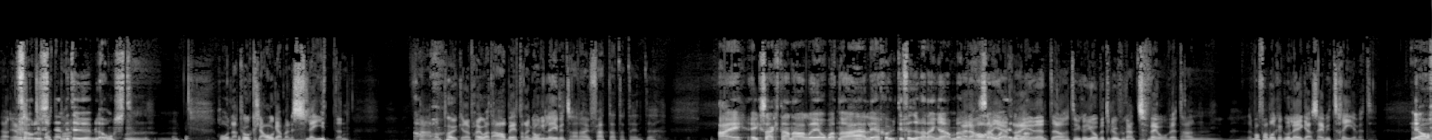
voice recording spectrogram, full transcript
Ja, fullständigt urblåst. Mm, mm. Hålla på och klaga, man är sliten. Fan, om pojken hade provat att arbeta någon gång i livet så hade han ju fattat att det inte... Nej, exakt. Han har aldrig jobbat några ärliga 7 till 4 den grabben. Nej, det har Så han det jävla inte. Jag tycker det är jobbigt att gå upp klockan två. Vet han, det varför han brukar gå och lägga sig vid tre. Vet. Ja.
